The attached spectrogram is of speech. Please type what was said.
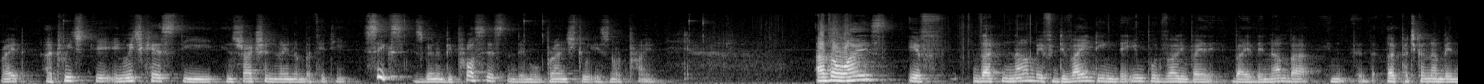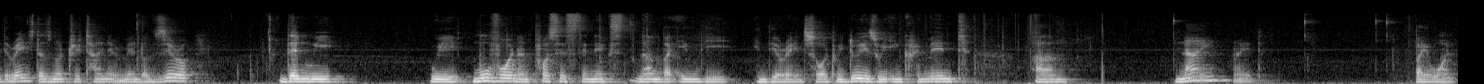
right? At which, in which case, the instruction line number 36 is going to be processed, and then we'll branch to is not prime. Otherwise, if that number, if dividing the input value by, by the number, in that particular number in the range does not return a remainder of 0, then we we move on and process the next number in the in the range. So what we do is we increment um, 9, right, by 1.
